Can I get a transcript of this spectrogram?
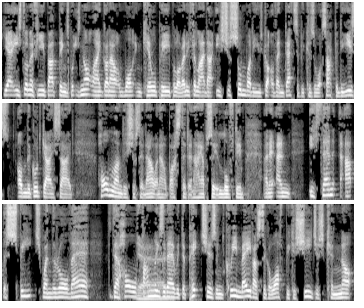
yeah, he's done a few bad things, but he's not like gone out and want and kill people or anything like that. He's just somebody who's got a vendetta because of what's happened. He is on the good guy's side. Homeland is just an out and out bastard, and I absolutely loved him. And it, and he's then at the speech when they're all there. The whole Yeah, families are there yeah. with the pictures, and Queen Maeve has to go off because she just cannot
